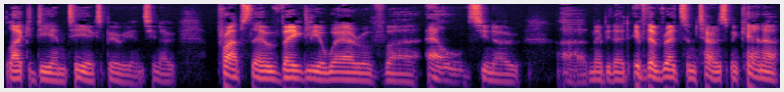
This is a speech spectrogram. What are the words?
like a DMT experience. You know, perhaps they were vaguely aware of uh, elves. You know, uh, maybe they if they've read some Terence McKenna,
